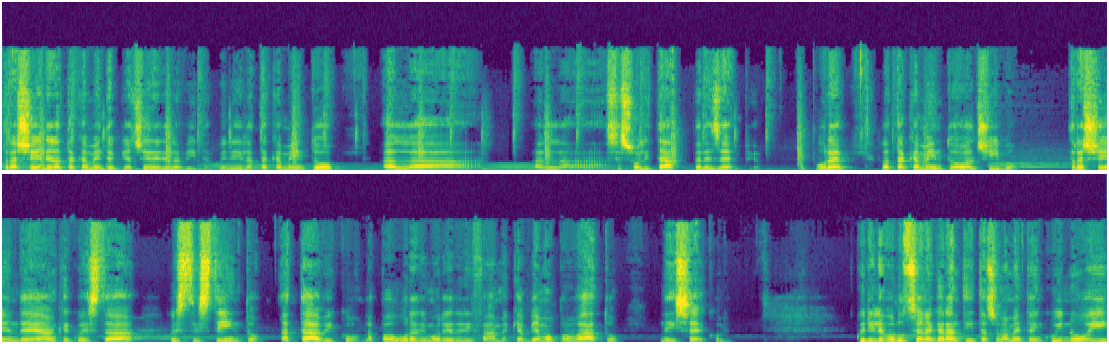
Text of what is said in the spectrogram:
trascende l'attaccamento ai piaceri della vita, quindi l'attaccamento alla, alla sessualità, per esempio, oppure l'attaccamento al cibo, trascende anche questo istinto atavico, la paura di morire di fame che abbiamo provato nei secoli. Quindi l'evoluzione è garantita solamente in cui noi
